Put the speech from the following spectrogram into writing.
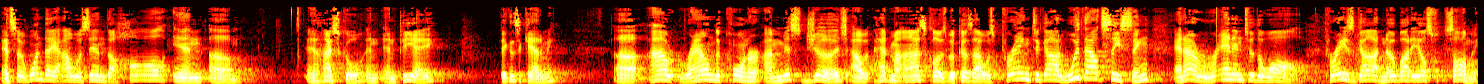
And so one day I was in the hall in, um, in high school in, in PA, Pickens Academy. Uh, I round the corner, I misjudged. I had my eyes closed because I was praying to God without ceasing, and I ran into the wall. Praise God, nobody else saw me.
